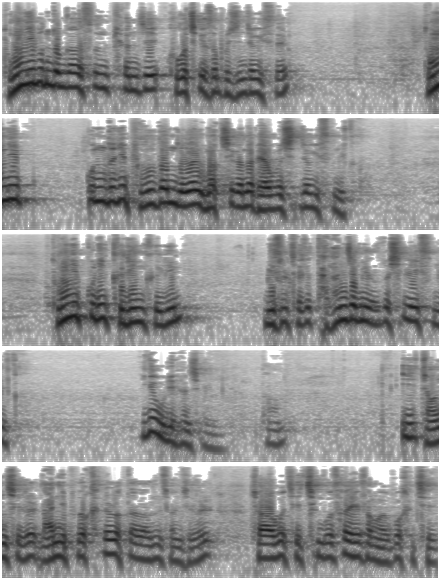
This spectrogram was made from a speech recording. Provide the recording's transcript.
독립운동가가 쓴 편지 국어책에서 보신 적 있어요? 독립군들이 부르던 노래 음악 시간에 배워보신 적 있습니까? 독립군이 그린 그림, 미술책에 단 한 점이라도 실려 있습니까? 이게 우리 현실입니다. 다음. 이 전시를 난입으로 칼을 넣었다라는 전시를 저하고 제 친구 서혜성하고 같이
